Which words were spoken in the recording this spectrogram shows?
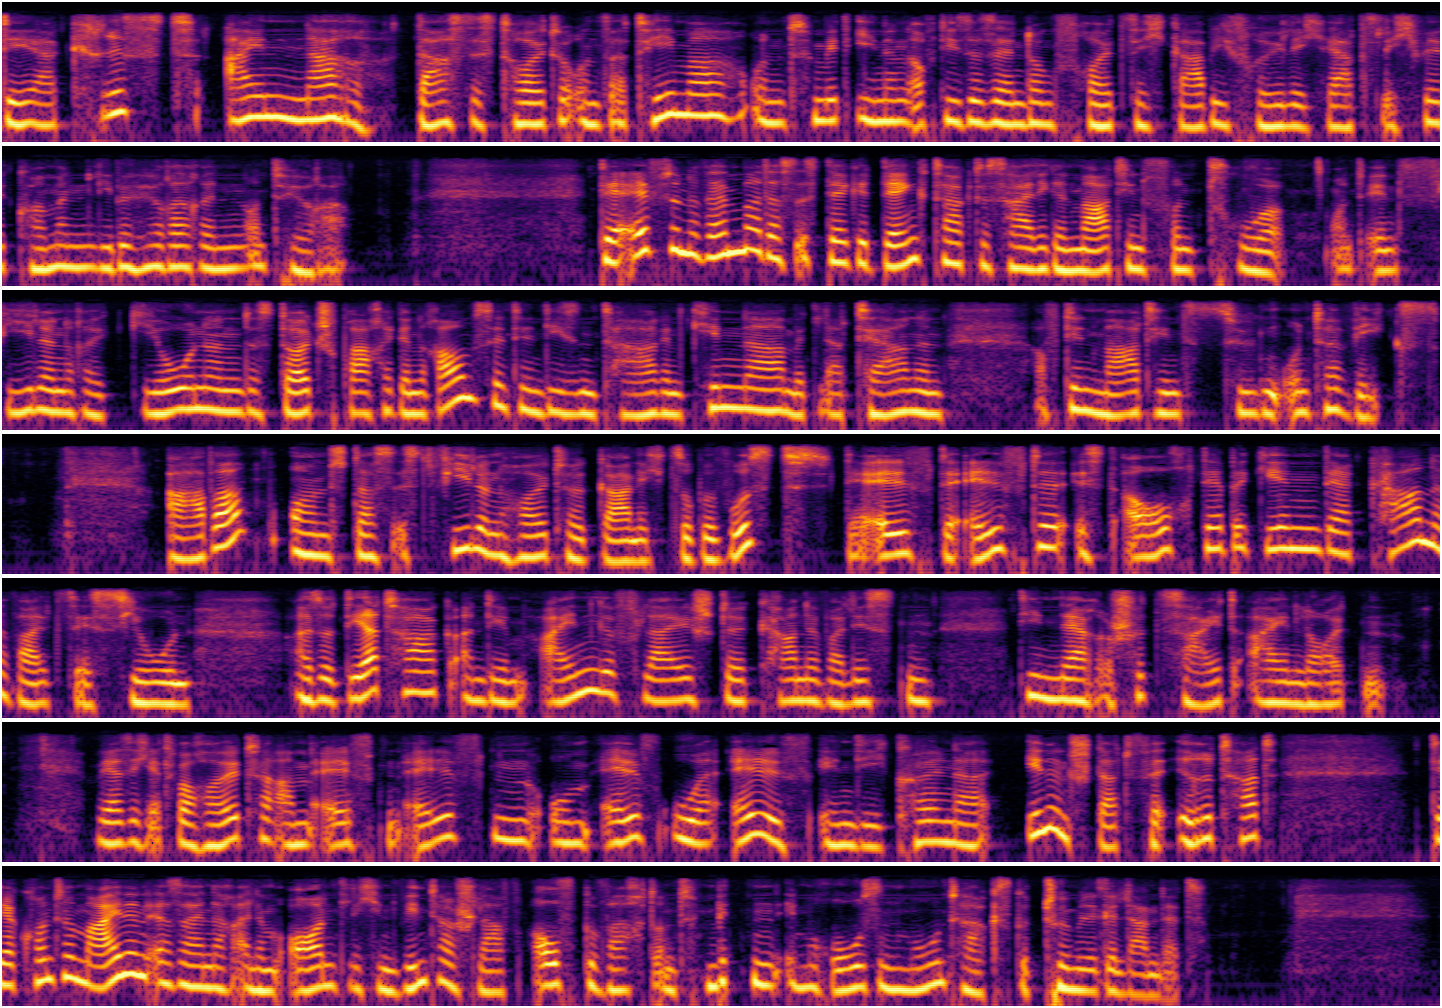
Der Christ ein Narr, das ist heute unser Thema und mit Ihnen auf diese Sendung freut sich Gabi Fröhlich. Herzlich willkommen, liebe Hörerinnen und Hörer. Der 11. November, das ist der Gedenktag des heiligen Martin von Tours. Und in vielen Regionen des deutschsprachigen Raums sind in diesen Tagen Kinder mit Laternen auf den Martinszügen unterwegs. Aber, und das ist vielen heute gar nicht so bewusst, der 11.11. .11. ist auch der Beginn der Karnevalssession, also der Tag, an dem eingefleischte Karnevalisten die närrische Zeit einläuten. Wer sich etwa heute am 11.11. .11. um 11.11 Uhr .11 in die Kölner Innenstadt verirrt hat, der konnte meinen, er sei nach einem ordentlichen Winterschlaf aufgewacht und mitten im Rosenmontagsgetümmel gelandet.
